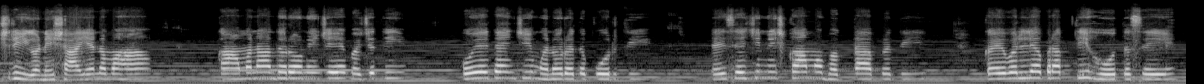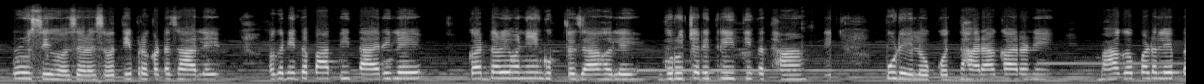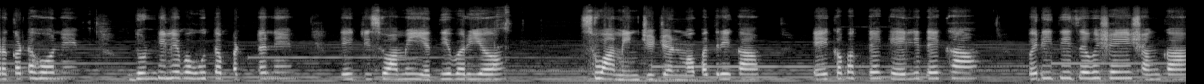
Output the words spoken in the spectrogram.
श्री गणेशाय नमहा कामना धरवणे जे भजती होय त्यांची मनोरथ पूर्ती. तैसेची निष्काम भक्ताप्रती कैवल्य प्राप्ती होत असे. नृसिंह सरस्वती प्रकट झाले. अगणित पापी तारिले. कर्दळीवनी गुप्त जाहले. गुरुचरित्री ती कथा. पुढे लोकोद्धारा कारणे. भाग पडले प्रकट होणे. धुंडिले बहुत पट्टणे. तेची स्वामी यतिवर्य. स्वामींची जन्मपत्रिका एक भक्ते केली देखा परीतीच विषयी शंका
